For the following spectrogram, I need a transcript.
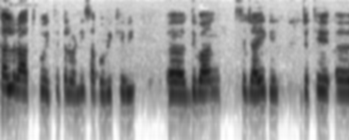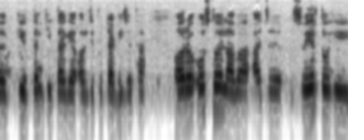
ਕੱਲ ਰਾਤ ਤੋਂ ਇੱਥੇ ਤਲਵੰਡੀ ਸਾਬੋ ਵਿਖੇ ਵੀ ਦੀਵਾਨ ਸਜਾਏ ਗਏ, ਜਿੱਥੇ ਕੀਰਤਨ ਕੀਤਾ ਗਿਆ ਔਰ ਜਿੱਥੇ ਢਾਡੀ ਜਥਾ। ਔਰ ਉਸ ਤੋਂ ਇਲਾਵਾ ਅੱਜ ਸਵੇਰ ਤੋਂ ਹੀ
